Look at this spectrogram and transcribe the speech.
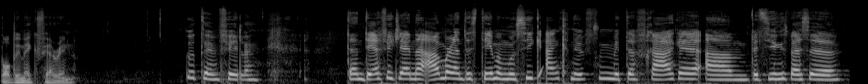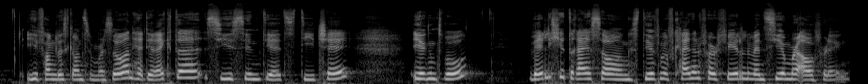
Bobby McFerrin. Gute Empfehlung. Dann darf ich gleich noch einmal an das Thema Musik anknüpfen mit der Frage, ähm, beziehungsweise ich fange das Ganze mal so an. Herr Direktor, Sie sind jetzt DJ irgendwo. Welche drei Songs dürfen auf keinen Fall fehlen, wenn Sie einmal auflegen?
